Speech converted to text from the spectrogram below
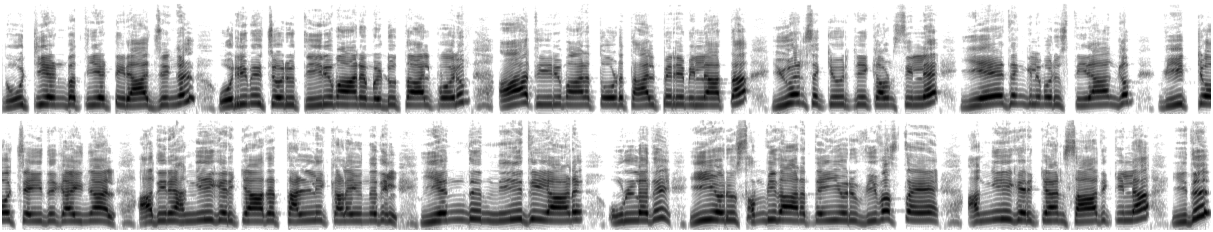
നൂറ്റി എൺപത്തിയെട്ട് രാജ്യങ്ങൾ ഒരുമിച്ചൊരു തീരുമാനം എടുത്താൽ പോലും ആ തീരുമാനത്തോട് താല്പര്യമില്ലാത്ത യു എൻ സെക്യൂരിറ്റി കൗൺസിലിലെ ഏതെങ്കിലും ഒരു സ്ഥിരാംഗം വീറ്റോ ചെയ്ത് കഴിഞ്ഞാൽ അതിനെ അംഗീകരിക്കാതെ തള്ളിക്കളയുന്നതിൽ എന്ത് നീതിയാണ് ഉള്ളത്? ഈ ഒരു സംവിധാനത്തെ ഈ ഒരു വ്യവസ്ഥയെ അംഗീകരിക്കാൻ സാധിക്കില്ല. ഇത്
